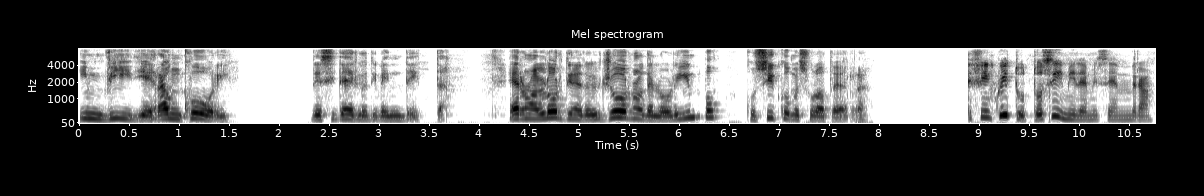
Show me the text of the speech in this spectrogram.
invidie, rancori, desiderio di vendetta. Erano all'ordine del giorno nell'Olimpo, così come sulla terra. E fin qui tutto simile, mi sembra.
